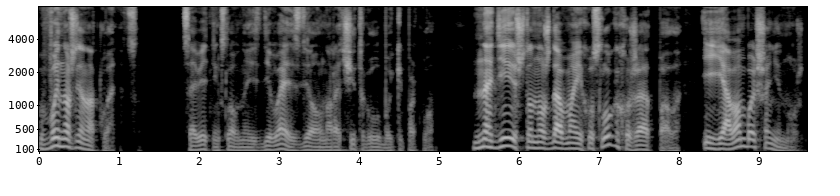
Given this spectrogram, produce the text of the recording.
вынужден откланяться. Советник, словно издеваясь, сделал нарочито глубокий поклон. Надеюсь, что нужда в моих услугах уже отпала, и я вам больше не нужен.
